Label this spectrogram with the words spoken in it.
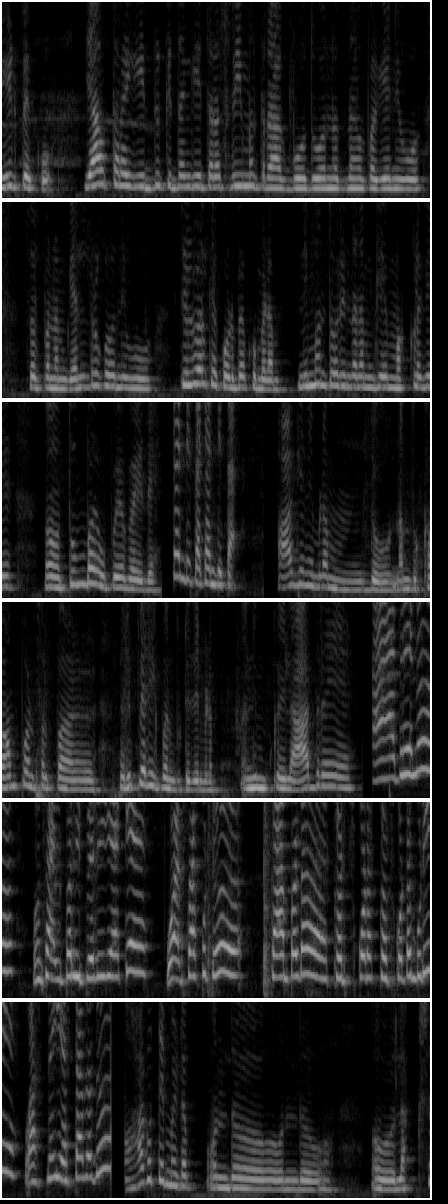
ನೀಡಬೇಕು. ಯಾವ ಥರ ಇದ್ದಕ್ಕಿದ್ದಂಗೆ ಈ ಥರ ಶ್ರೀಮಂತರಾಗ್ಬೋದು ಅನ್ನೋದನ್ನ ಬಗ್ಗೆ ನೀವು ಸ್ವಲ್ಪ ನಮಗೆಲ್ರಿಗೂ ನೀವು ತಿಳುವಳಿಕೆ ಕೊಡಬೇಕು ಮೇಡಮ್ ನಿಮ್ಮಂಥವರಿಂದ ನಮಗೆ ಮಕ್ಕಳಿಗೆ ತುಂಬ ಉಪಯೋಗ ಇದೆ. ಖಂಡಿತ ಖಂಡಿತ. ಹಾಗೆಯೇ ಮೇಡಮ್ ಇದು ನಮ್ಮದು ಕಾಂಪೌಂಡ್ ಸ್ವಲ್ಪ ರಿಪೇರಿಗೆ ಬಂದ್ಬಿಟ್ಟಿದೆ ಮೇಡಮ್. ನಿಮ್ಮ ಕೈಲಿ ಆದರೆ? ಆದ್ರೇನು? ಒಂದ್ ಸ್ವಲ್ಪ ರಿಪೇರಿಗೆ ಯಾಕೆ? ಒಡ್ಸಾಕ್ಬಿಟ್ಟು ಕಾಂಪೌಂಡ್ ಕಟ್ಸ್ಕೊಡಕ್ ಕಟ್ಸ್ಕೊಟ್ಟ ಬಿಡಿ. ವಾಸನೆ ಎಷ್ಟಾದದು? ಆಗುತ್ತೆ ಮೇಡಮ್ ಒಂದು ಒಂದು ಲಕ್ಷ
